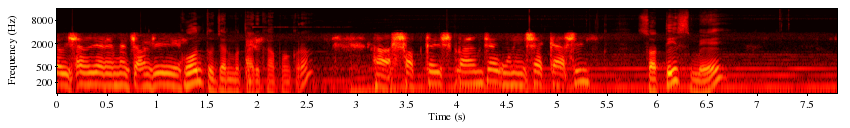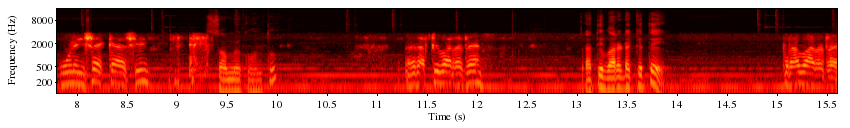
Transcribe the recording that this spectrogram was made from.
जान कहु जन्म तारीख आप सतैश पांच उसी सतीश मे ଉଣେଇଶହ ଏକାଅଶୀ ସମୟ କୁହନ୍ତୁ ରାତି ବାରଟା ରାତି ବାରଟା କେତେ ପୁରା ବାରଟା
